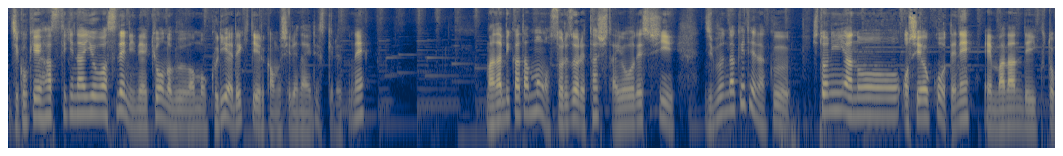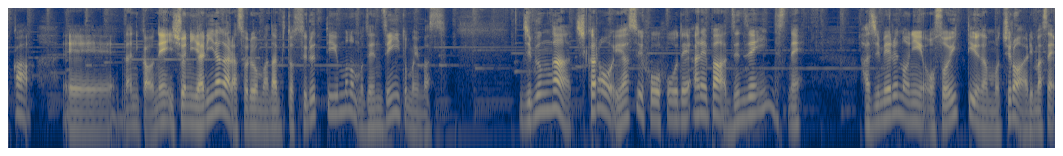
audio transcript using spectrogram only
自己啓発的内容はすでにね、今日の分はもうクリアできているかもしれないですけれどね。学び方もそれぞれ多種多様ですし、自分だけでなく、人にあの教えをこうてね、学んでいくとか、えー、何かをね、一緒にやりながらそれを学びとするっていうものも全然いいと思います。自分が力を得やすい方法であれば全然いいんですね。始めるのに遅いっていうのはもちろんありません。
